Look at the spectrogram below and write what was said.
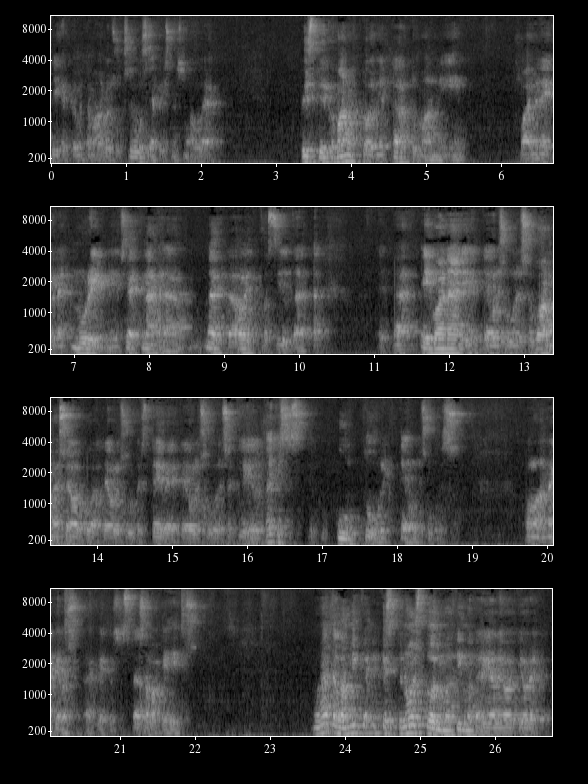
liiketoimintamahdollisuuksia, uusia bisnesmalleja. Pystyykö vanhat toimijat tarttumaan niihin vai meneekö ne nurin, niin se nähdään, näyttää valitettavasti siltä, että, että ei vain ääniheteollisuudessa, vaan myös elokuvateollisuudessa, TV-teollisuudessa, kirjoituksessa, kaikissa kulttuuriteollisuudessa ollaan näkemässä tämä, tämä sama kehitys. Kun ajatellaan, mitkä, mitkä sitten olisi toimivat immateriaalioikeudet,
